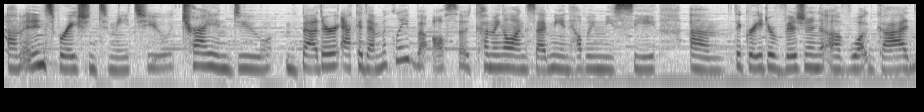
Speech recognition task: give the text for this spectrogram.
um, an inspiration to me to try and do better academically, but also coming alongside me and helping me see um, the greater vision of what God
